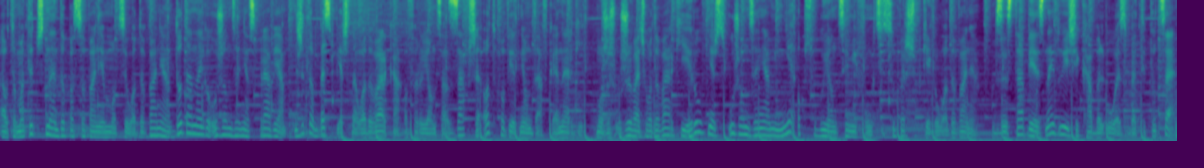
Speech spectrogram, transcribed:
Automatyczne dopasowanie mocy ładowania do danego urządzenia sprawia, że to bezpieczna ładowarka, oferująca zawsze odpowiednią dawkę energii. Możesz używać ładowarki również z urządzeniami nie obsługującymi funkcji super szybkiego ładowania. W zestawie znajduje się kabel USB typu C,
